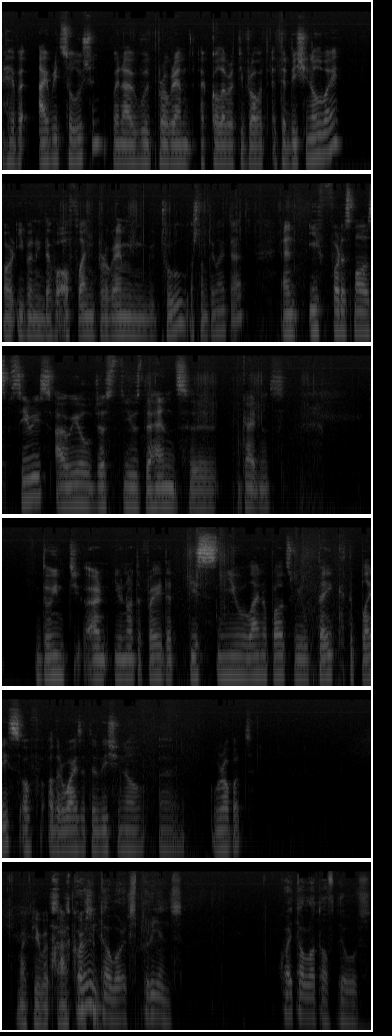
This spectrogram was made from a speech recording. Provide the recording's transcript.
have a hybrid solution when I would program a collaborative robot a traditional way or even in the offline programming tool or something like that. And if for the smallest series, I will just use the hands uh, guidance. Don't you, are you not afraid that this new line of products will take the place of otherwise a traditional uh, robot? Might be a hard According question. to our experience, quite a lot of those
